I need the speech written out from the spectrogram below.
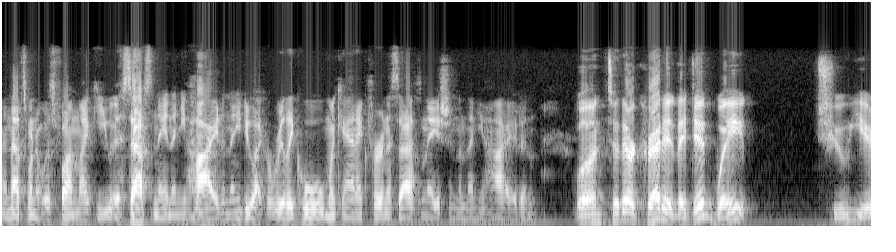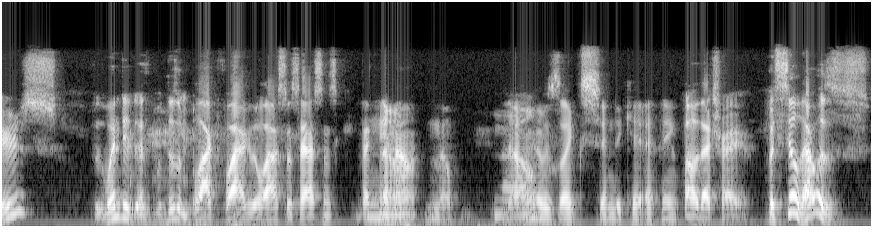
And that's when it was fun. Like you assassinate and then you hide, and then you do like a really cool mechanic for an assassination, and then you hide. And Well, and to their credit, they did wait two years. When did uh, doesn't Black Flag the last Assassins that no, came out? No, No? it was like Syndicate, I think. Oh, that's right. But still, that was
